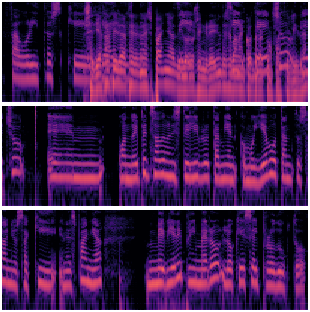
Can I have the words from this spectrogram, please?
favoritos que ¿Sería que fácil de hacer en. España? Digo, los ingredientes se van a encontrar de con facilidad. De hecho, em, cuando he pensado en este libro también, como llevo tantos años aquí en España, me viene primero lo que es el producto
